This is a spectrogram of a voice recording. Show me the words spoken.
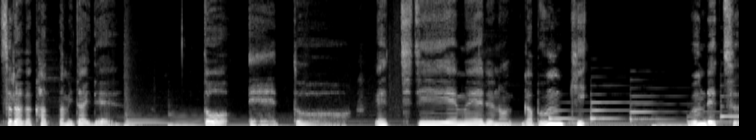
つらが勝ったみたいで、と、えー、っと、HTML のが分岐、分裂、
